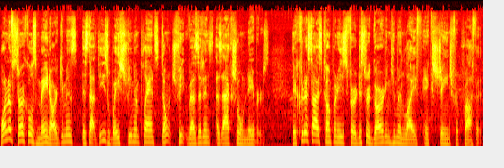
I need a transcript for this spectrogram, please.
One of Circle's main arguments is that these waste treatment plants don't treat residents as actual neighbors. They criticize companies for disregarding human life in exchange for profit.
